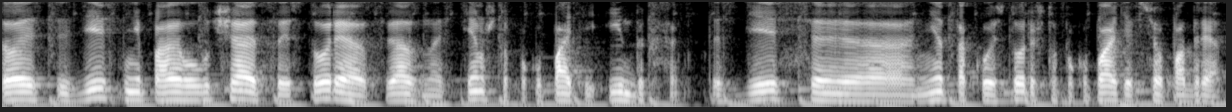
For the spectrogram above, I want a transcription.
То есть здесь не получается история, связанная с тем, что покупаете индексы. Здесь э, нет такой истории, что покупаете все подряд.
